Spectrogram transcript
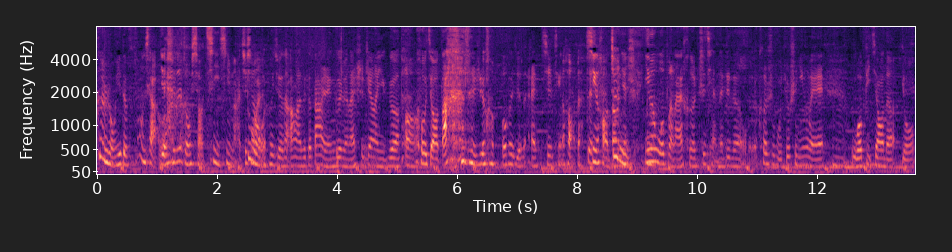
更容易的放下了，也是这种小庆幸嘛，就像我会觉得啊，这个大人哥原来是这样一个嗯抠脚大汉的时候，我会觉得哎，其实挺好的。幸好当年因为嗯我本来和之前的这个克师傅，就是因为我比较的有。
